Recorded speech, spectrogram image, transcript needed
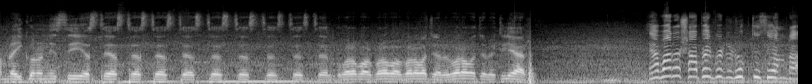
আমরা ইকোনো নিচ্ছি আস্তে আস্তে আস্তে আস্তে আস্তে আস্তে আস্তে আস্তে আস্তে বরাবর বরাবর বরাবর যাবে বরাবর যাবে ক্লিয়ার এবারও সাপের পেটে ঢুকতেছি আমরা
